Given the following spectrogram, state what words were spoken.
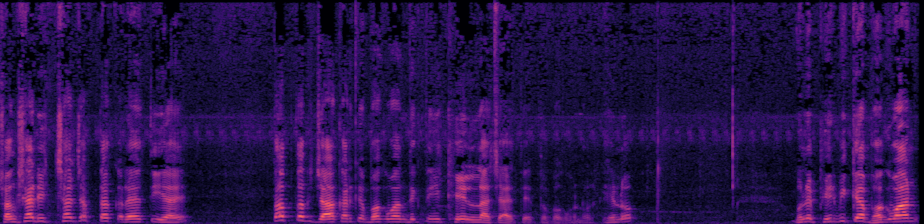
संसार इच्छा जब तक रहती है तब तक जा करके भगवान देखते हैं खेलना चाहते हैं। तो भगवान बोले, खेलो बोले फिर भी क्या भगवान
